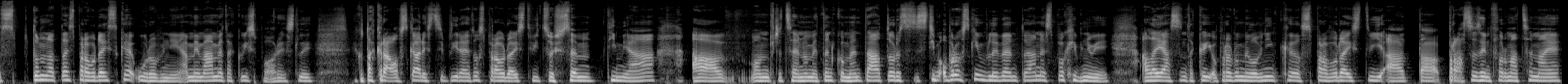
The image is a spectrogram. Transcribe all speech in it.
v tom na té spravodajské úrovni. A my máme takový spor, jestli jako ta královská disciplína je to spravodajství, což jsem tým já. A on přece jenom je ten komentátor s, s tím obrovským vlivem, to já nespochybňuji, ale já jsem takový opravdu milovník spravodajství a ta práce s informacemi je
